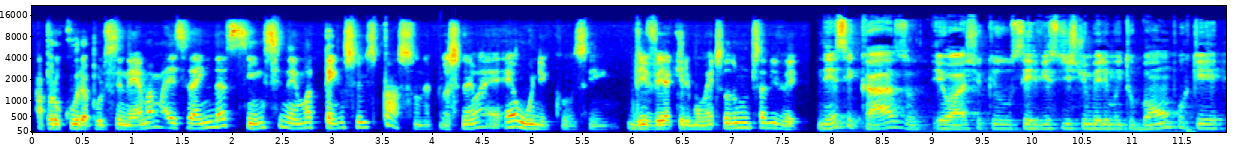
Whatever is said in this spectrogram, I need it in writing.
a procura por cinema, mas ainda assim, cinema tem o seu espaço, né? O cinema é, é, único, assim. Viver aquele momento, todo mundo precisa viver. Nesse caso, eu acho que o serviço de streaming é muito bom porque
